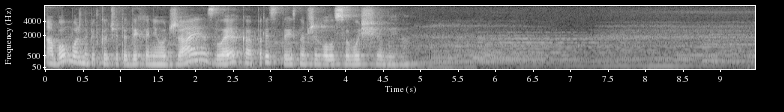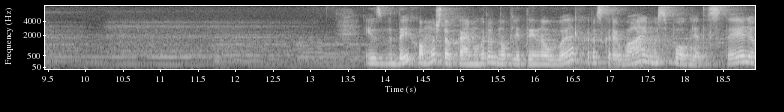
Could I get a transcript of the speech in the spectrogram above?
або можна підключити дихання оджаї, злегка пристиснувши голосову щелину. І з вдихом ми штовхаємо грудну клітину вверх, розкриваємось, погляд в стелю.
